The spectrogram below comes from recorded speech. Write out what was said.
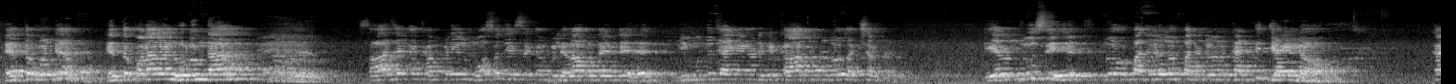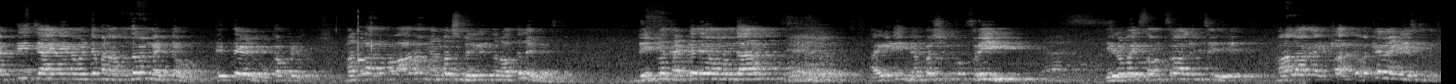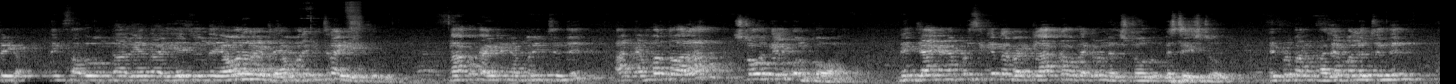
ఎంత కొంటే అంత. ఎంత కొనాలని రూల్ ఉందా? సహజంగా కంపెనీలు మోసం చేసే కంపెనీలు ఎలా ఉంటాయంటే నీ ముందు జాయిన్ అయినోడికి కార్ ఉండడు లక్ష అంటాడు ఏమో చూసి నువ్వు ఒక పదివేలు పన్నెండు వేలు కట్టి జాయిన్ కావాలి కట్టి జాయిన్ అయినామంటే మనం అందరం కట్టాం. ఎత్తేడు ఒకప్పుడు మనలా బాగా మెంబర్స్ పెరిగిన తర్వాత లేపేస్తాం దీంట్లో కట్టేది ఏమైనా ఉందా? ID membership free. ఇరవై సంవత్సరాల నుంచి మాలాగా ఇట్లా ఎవరికైనా ఐడి ఇస్తుంది ఫ్రీగా. నీకు చదువు ఉందా లేదా ఏజ్ ఉందా ఎవరైనా ఇట్లా ఎవరికి ఇచ్చిన ఐడి ఇస్తుంది. నాకు ఒక ఐటీ నెంబర్ ఇచ్చింది. ఆ నెంబర్ ద్వారా స్టోర్కి వెళ్ళి కొనుక్కోవాలి. నేను జాయిన్ అయినప్పుడు సికింద్రాబాద్ క్లాక్ టవర్ దగ్గర ఉండేది స్టోర్ వెస్టీజ్ స్టోర్. ఇప్పుడు మనకు మల్లెపల్లి వచ్చింది.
